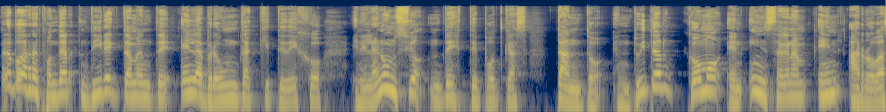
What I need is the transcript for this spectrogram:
Me lo puedes responder directamente en la pregunta que te dejo en el anuncio de este podcast tanto en Twitter como en Instagram en arroba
